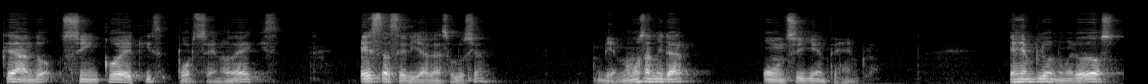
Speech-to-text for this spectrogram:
quedando 5x por seno de x. Esta sería la solución. Bien, vamos a mirar un siguiente ejemplo. Ejemplo número 2.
